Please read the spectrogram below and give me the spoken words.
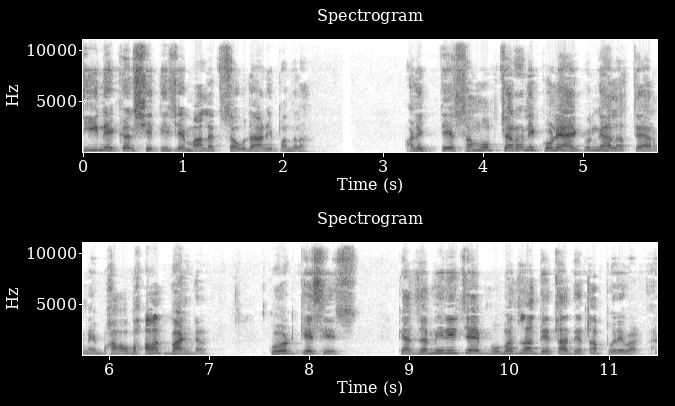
तीन एकर शेतीचे मालक चौदा आणि पंधरा. आणि ते समोपचाराने कोणी ऐकून घ्यायलाच तयार नाही. भावाभावात भांडण कोर्ट केसेस त्या जमिनीचे मोबदला देता देता पुरे वाटणार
